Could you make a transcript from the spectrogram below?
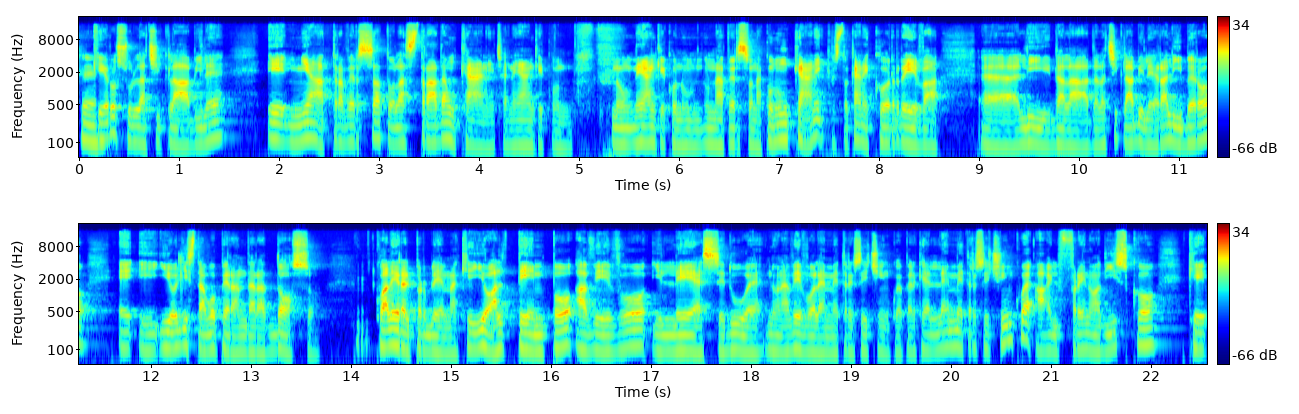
sì. che ero sulla ciclabile e mi ha attraversato la strada un cane, cioè neanche con, non, neanche con un, una persona, con un cane, questo cane correva eh, lì dalla, dalla, ciclabile, era libero e, e io gli stavo per andare addosso Qual era il problema? Che io al tempo avevo l'ES2, non avevo l'M365, perché l'M365 ha il freno a disco che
